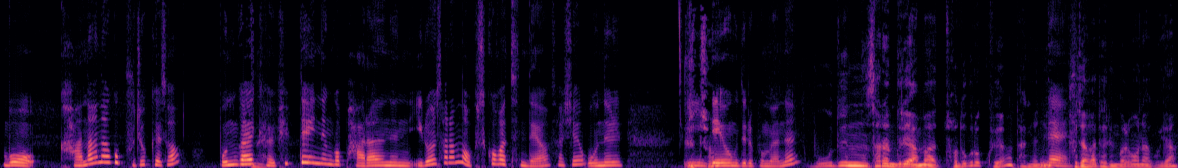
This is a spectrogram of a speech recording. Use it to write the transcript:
뭐 가난하고 부족해서 뭔가에 네. 결핍돼 있는 거 바라는 이런 사람은 없을 것 같은데요. 사실 오늘 그렇죠. 이 내용들을 보면은 모든 사람들이 아마 저도 그렇고요. 당연히 네. 부자가 되는 걸 원하고요.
